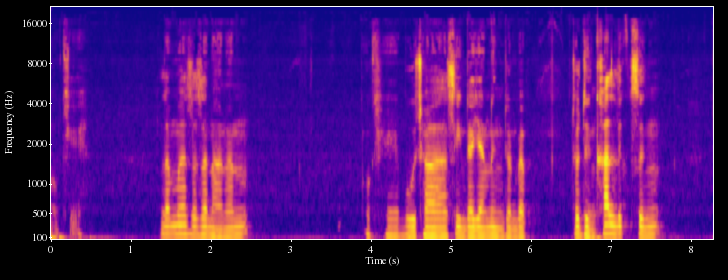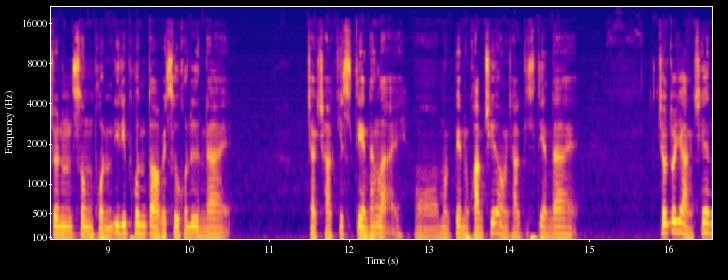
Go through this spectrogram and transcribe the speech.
โอเค และเมื่อศาสนานั้น โอเค บูชาสิ่งใดอย่างหนึ่งจนแบบจนถึงขั้นลึกซึ้ง จนส่งผลอิทธิพลต่อไปสู่คนอื่นได้ จากชาวคริสเตียนทั้งหลาย อ๋อ มันเป็นความเชื่อของชาวคริสเตียนได้ยกตัวอย่างเช่น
